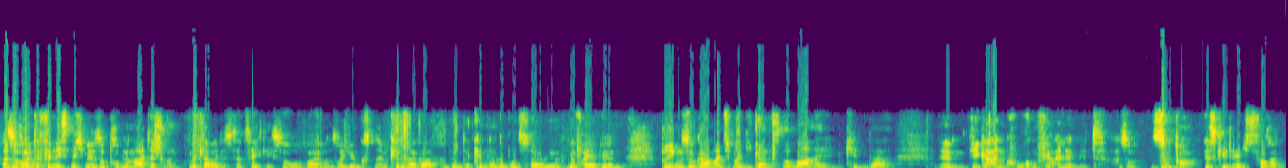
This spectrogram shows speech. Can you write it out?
Also heute finde ich es nicht mehr so problematisch. Und mittlerweile ist es tatsächlich so, bei unserer Jüngsten im Kindergarten, wenn da Kindergeburtstage gefeiert werden, bringen sogar manchmal die ganz normalen Kinder ähm, veganen Kuchen für alle mit. Also super. Es geht echt voran.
